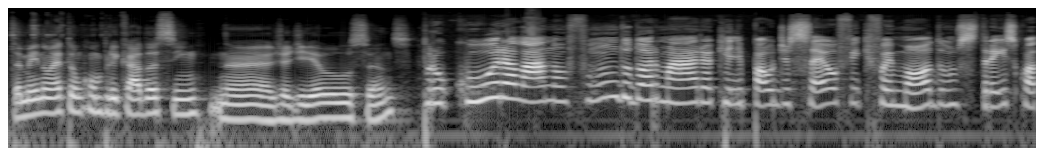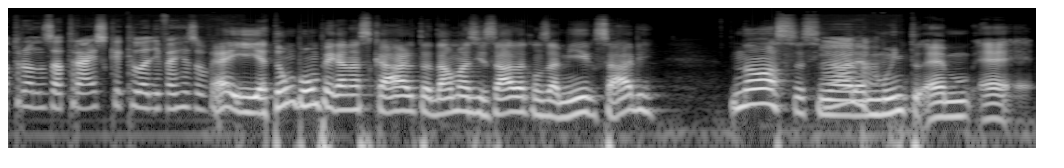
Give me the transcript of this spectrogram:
também não é tão complicado assim, né? Já diria o Lulu Santos. Procura lá no fundo do armário aquele pau de selfie que foi moda uns 3, 4 anos atrás, que aquilo ali vai resolver. É, e é tão bom pegar nas cartas, dar umas risadas com os amigos, sabe? Nossa senhora, é muito. É, é,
